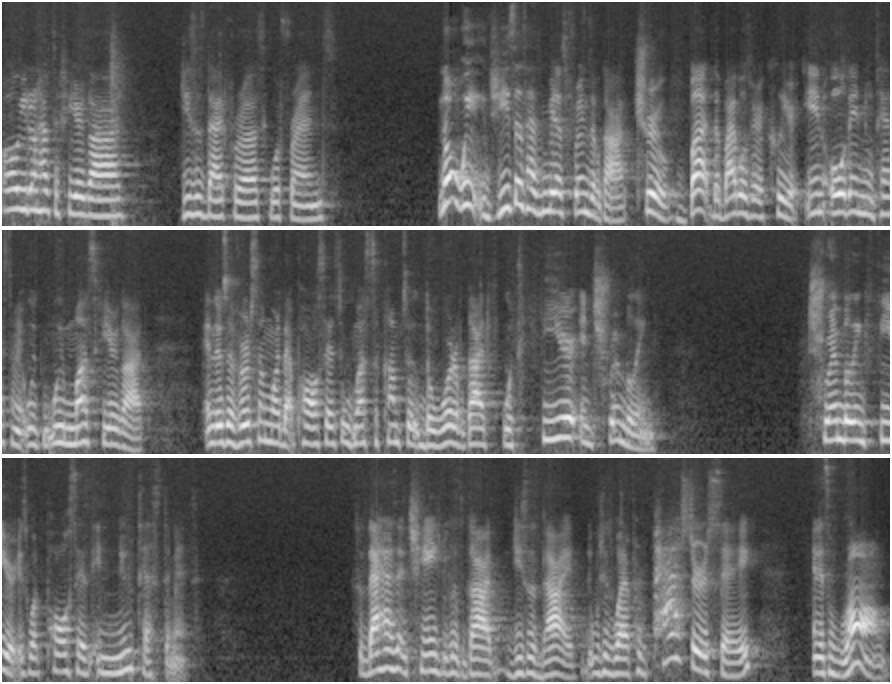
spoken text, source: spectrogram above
Oh, you don't have to fear God. Jesus died for us. We're friends. No, we Jesus has made us friends of God. True. But the Bible is very clear. In Old and New Testament, we, we must fear God. And there's a verse somewhere that Paul says we must come to the word of God with fear and trembling. Trembling fear is what Paul says in New Testament. So that hasn't changed because God, Jesus died, which is what I've heard pastors say, and it's wrong.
